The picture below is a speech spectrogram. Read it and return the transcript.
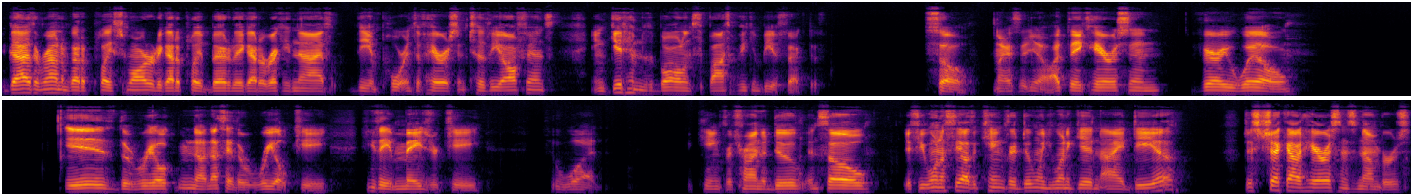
the guys around him got to play smarter. They got to play better. They got to recognize the importance of Harrison to the offense and get him the ball in spots where he can be effective. So, like I said, you know, I think Harrison very well is the real, no, not say the real key. He's a major key to what the Kings are trying to do. And so if you want to see how the Kings are doing, you want to get an idea, just check out Harrison's numbers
